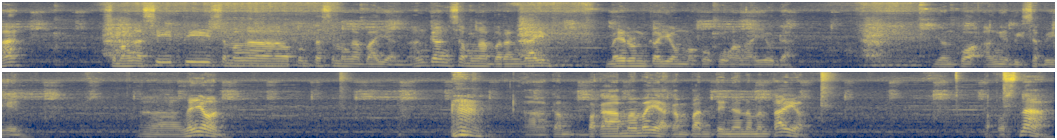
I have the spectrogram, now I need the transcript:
Ha? Sa mga city, sa mga punta sa mga bayan, hanggang sa mga barangay, mayroon kayong makukuhang ayuda. Yun po ang ibig sabihin. Ah, ngayon, ah, kam- baka mamaya kampante na naman tayo. Tapos na.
